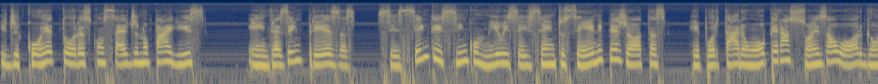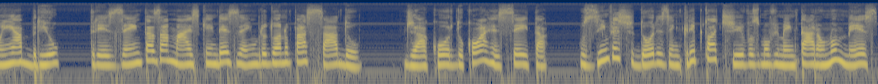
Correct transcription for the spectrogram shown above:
e de corretoras com sede no país. Entre as empresas, 65.600 CNPJs reportaram operações ao órgão em abril, 300 a mais que em dezembro do ano passado. De acordo com a Receita, os investidores em criptoativos movimentaram no mês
